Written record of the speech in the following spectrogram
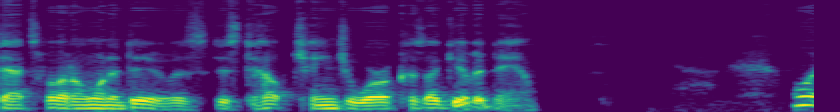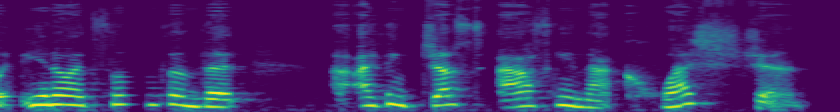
that's what I want to do is, is to help change the world because I give a damn. Well, you know, it's something that I think just asking that question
